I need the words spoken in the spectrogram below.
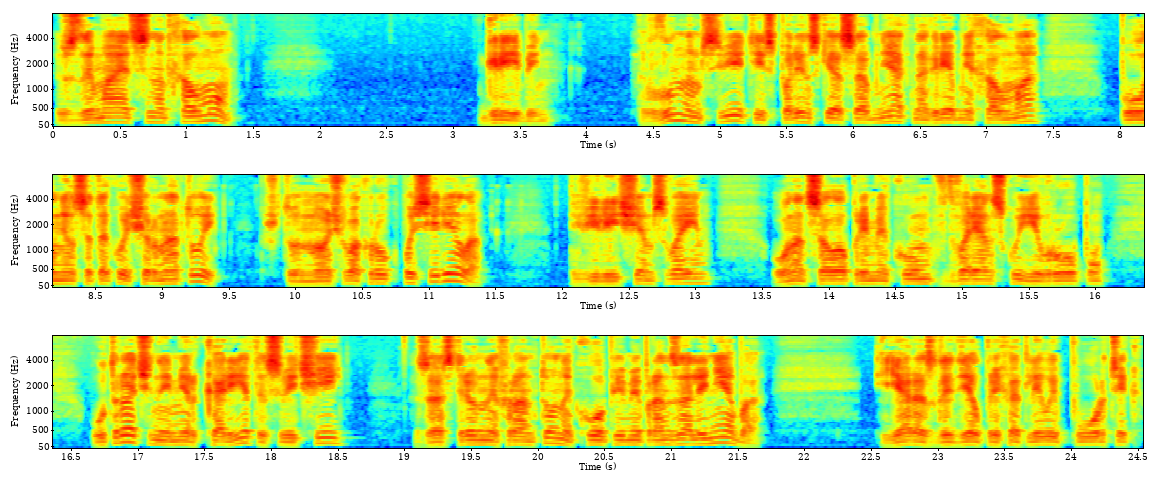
вздымается над холмом. Гребень. В лунном свете исполинский особняк на гребне холма полнился такой чернотой, что ночь вокруг посерела. Величием своим он отсылал прямиком в дворянскую Европу, Утраченный мир карет и свечей, заостренные фронтоны копьями пронзали небо. Я разглядел прихотливый портик,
